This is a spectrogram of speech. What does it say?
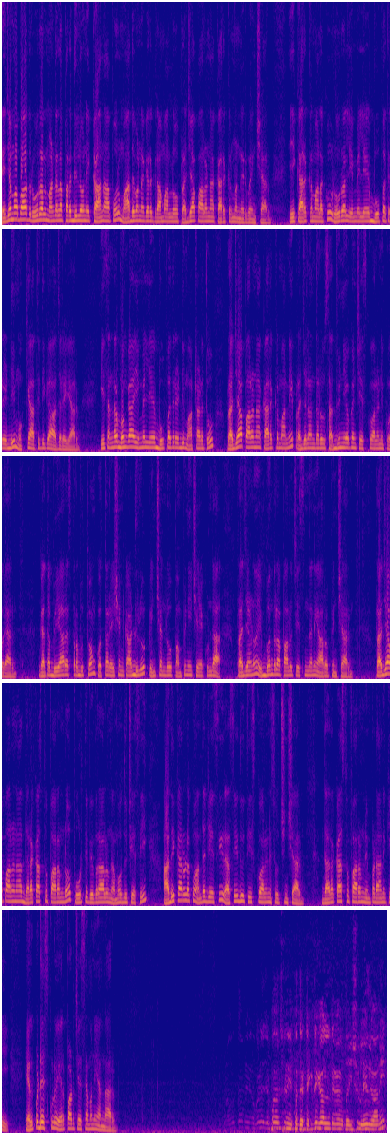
Nizamabad rural మండల పరిధిలోని ఖానాపూర్ మాధవనగర్ గ్రామాల్లో ప్రజాపాలన కార్యక్రమం నిర్వహించారు. ఈ కార్యక్రమాలకు రూరల్ ఎమ్మెల్యే భూపతి రెడ్డి ముఖ్య అతిథిగా హాజరయ్యారు. ఈ సందర్భంగా ఎమ్మెల్యే భూపతి రెడ్డి మాట్లాడుతూ ప్రజాపాలన కార్యక్రమాన్ని ప్రజలందరూ సద్వినియోగం చేసుకోవాలని కోరారు. గత బీఆర్ఎస్ ప్రభుత్వం కొత్త రేషన్ కార్డులు పింఛన్లు పంపిణీ చేయకుండా ప్రజలను ఇబ్బందుల పాలు చేసిందని ఆరోపించారు. ప్రజాపాలన దరఖాస్తు ఫారంలో పూర్తి వివరాలు నమోదు చేసి అధికారులకు అందజేసి రసీదు తీసుకోవాలని సూచించారు. దరఖాస్తు ఫారం నింపడానికి హెల్ప్ డెస్క్లు ఏర్పాటు చేశామని అన్నారు. చెప్పాల్సిన పెద్ద టెక్నికల్ ఇష్యూ లేదు కానీ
